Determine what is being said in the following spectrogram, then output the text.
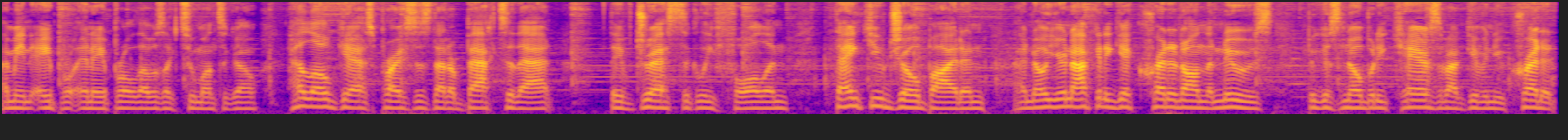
I mean, April in April, that was like two months ago. Hello, gas prices that are back to that. They've drastically fallen. Thank you, Joe Biden. I know you're not going to get credit on the news because nobody cares about giving you credit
